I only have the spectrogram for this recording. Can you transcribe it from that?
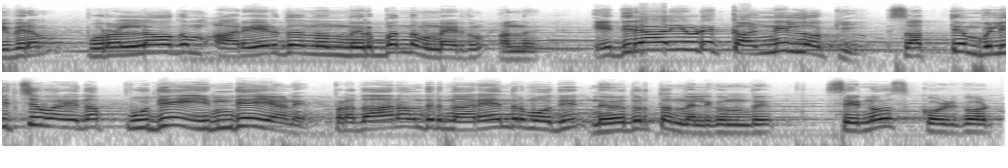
വിവരം പുറംലോകം അറിയരുതെന്ന നിർബന്ധമുണ്ടായിരുന്നു അന്ന്. എതിരാളിയുടെ കണ്ണിൽ നോക്കി സത്യം വിളിച്ചു പറയുന്ന പുതിയ ഇന്ത്യയാണ് പ്രധാനമന്ത്രി നരേന്ദ്രമോദി നേതൃത്വം നൽകുന്നത്. സിനോസ് കോഴിക്കോട്.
